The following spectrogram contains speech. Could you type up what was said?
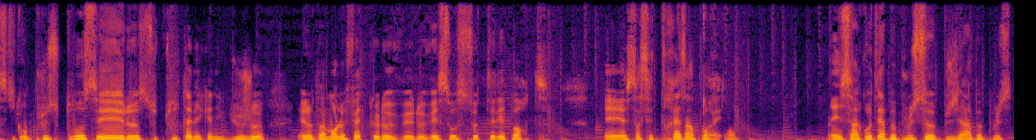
Ce qui compte plus plutôt c'est toute la mécanique du jeu et notamment le fait que le, vaisseau se téléporte. Et ça c'est très important. Et c'est un côté un peu plus, euh, je dirais un peu plus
